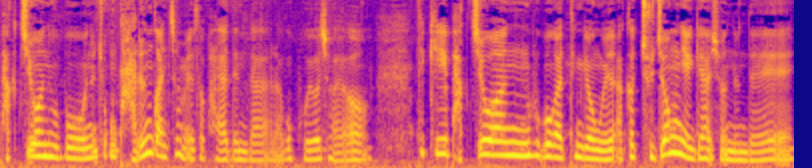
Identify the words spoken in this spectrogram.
박지원 후보는 조금 다른 관점에서 봐야 된다라고 보여져요. 특히 박지원 후보 같은 경우에 아까 주적 얘기하셨는데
